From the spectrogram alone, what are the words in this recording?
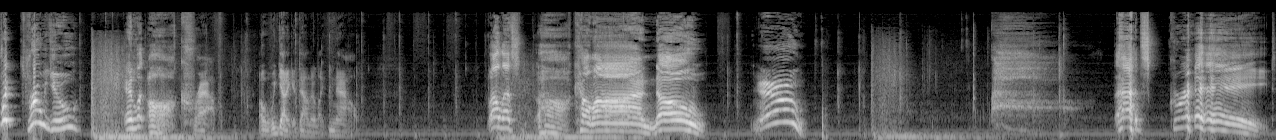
went through you! And let... Oh, crap. Oh, we gotta get down there, like, now. Well, that's... Oh, come on! No! No! That's great!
